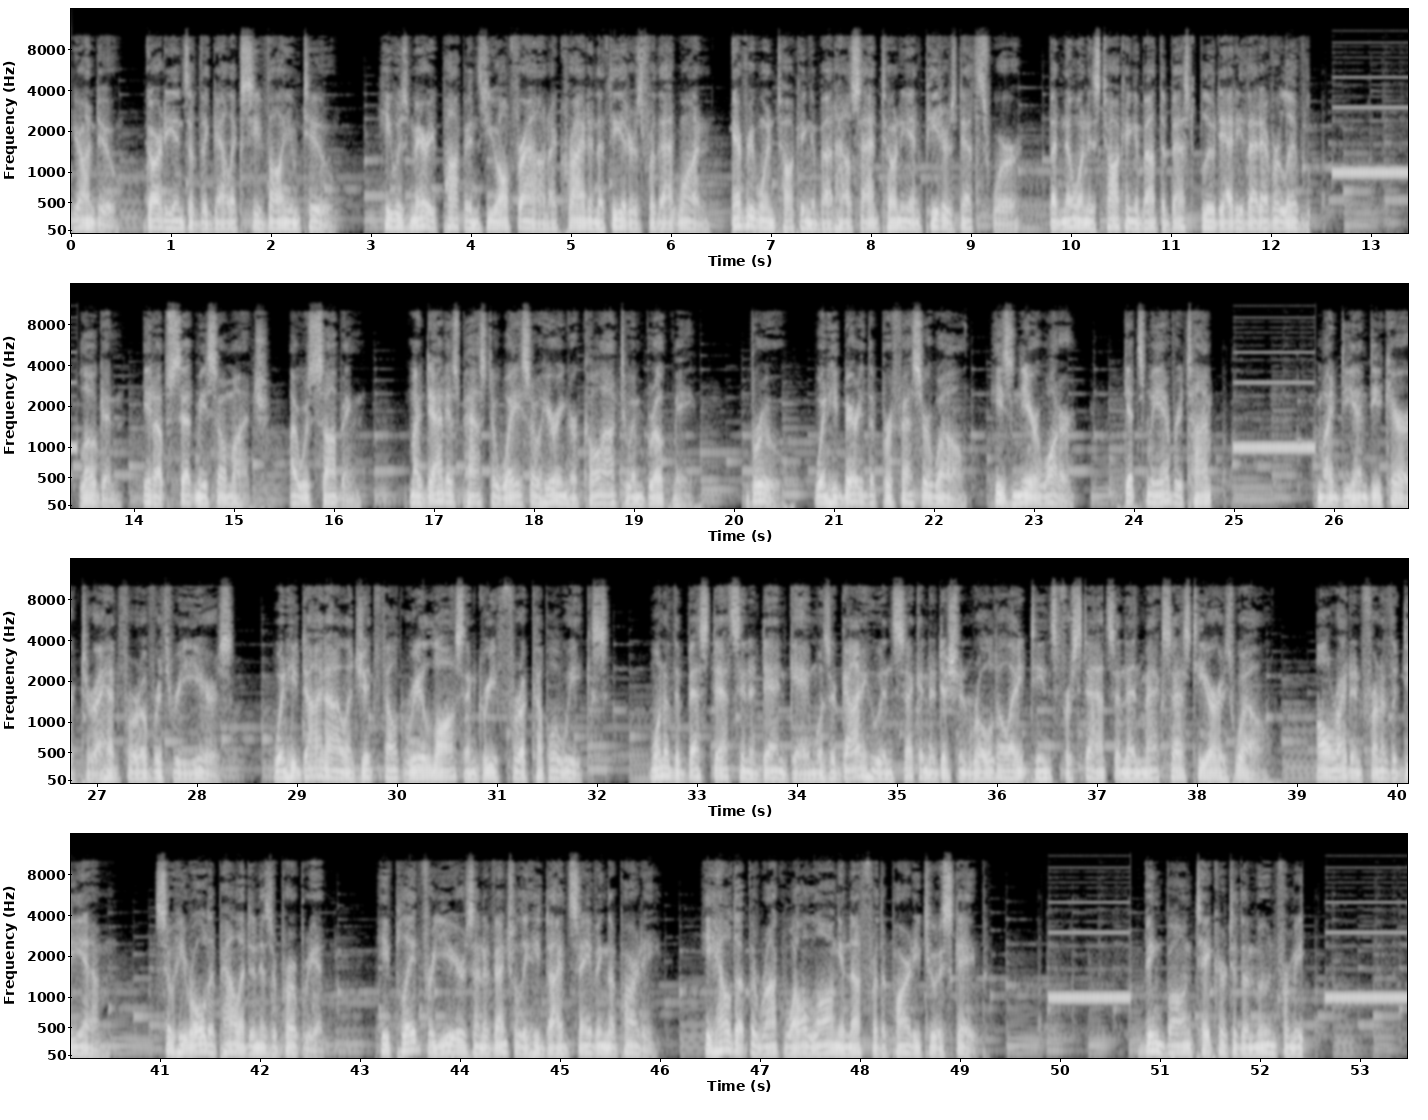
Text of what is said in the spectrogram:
Yondu, Guardians of the Galaxy Volume 2. He was Mary Poppins you all frown I cried in the theaters for that one, everyone talking about how sad Tony and Peter's deaths were, but no one is talking about the best blue daddy that ever lived. Logan, it upset me so much, I was sobbing. My dad has passed away so hearing her call out to him broke me. Brew, when he buried the professor well, he's near water. Gets me every time. My D&D character I had for over 3 years. When he died I legit felt real loss and grief for a couple weeks. One of the best deaths in a Dan game was a guy who in 2nd edition rolled all 18s for stats and then max STR as well. All right in front of the DM. So he rolled a paladin as appropriate. He played for years and eventually he died saving the party. He held up the rock wall long enough for the party to escape. Bing Bong take her to the moon for me.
